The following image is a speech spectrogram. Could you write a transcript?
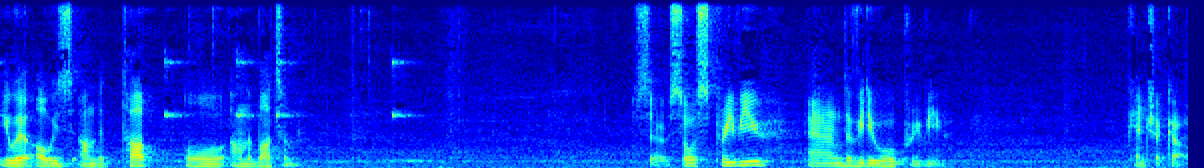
it will always on the top or on the bottom So source preview and the video preview can check out.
